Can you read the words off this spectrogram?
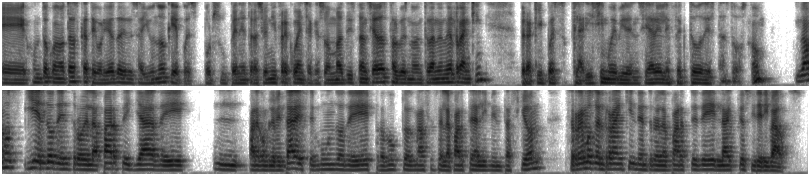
Eh, junto con otras categorías de desayuno que pues por su penetración y frecuencia que son más distanciadas tal vez no entran en el ranking, pero aquí pues clarísimo evidenciar el efecto de estas dos, ¿no? Y vamos yendo dentro de la parte ya de, para complementar ese mundo de productos más hacia la parte de alimentación, cerremos el ranking dentro de la parte de lácteos y derivados.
